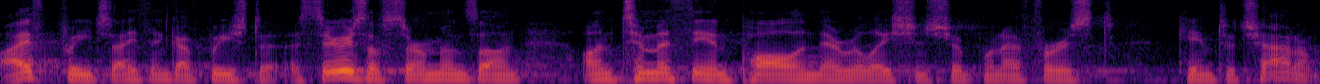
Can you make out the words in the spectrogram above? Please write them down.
I've preached, I think I've preached a, a series of sermons on, on Timothy and Paul and their relationship when I first came to Chatham.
